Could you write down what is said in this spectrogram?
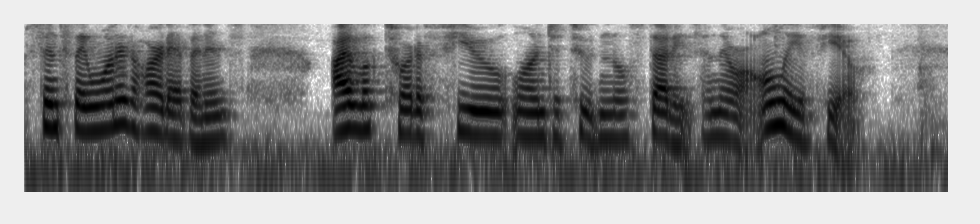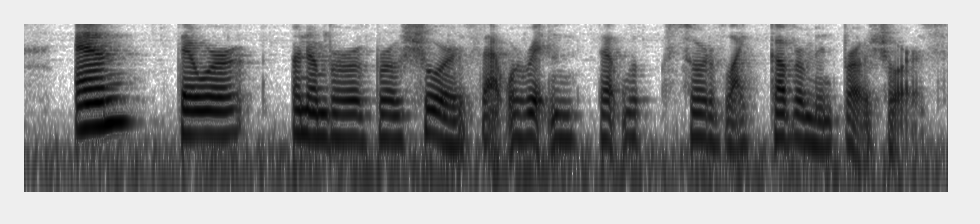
Since they wanted hard evidence, I looked toward a few longitudinal studies, and there were only a few. And there were a number of brochures that were written that looked sort of like government brochures.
